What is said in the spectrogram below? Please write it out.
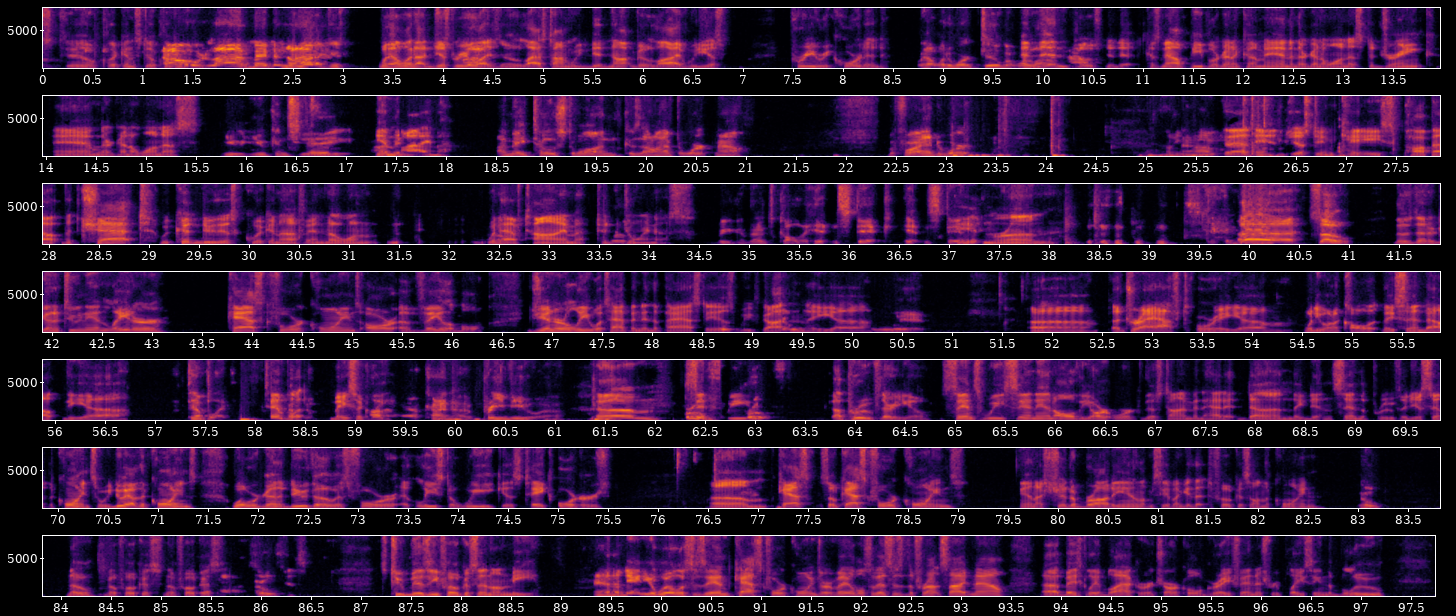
Still clicking, still clicking. Oh, we're live, baby. You know live. what? I just well, what I just realized though, last time we did not go live. We just pre-recorded well, that would have worked too, but and then now. posted it because now people are going to come in and they're going to want us to drink and they're going to want us you you can stay. Imbibe. I may toast one because I don't have to work now. Before I had to work. Let me mute that and just in case, pop out the chat. We could do this quick enough and no one would have time to join us. That's called a hit and stick. Hit and stick. Hit and run. Uh, so those that are going to tune in later, cask four coins are available. Generally, what's happened in the past is we've gotten a uh. Uh, a draft or a um, what do you want to call it? They send out the uh, template. template basically. Uh, kind of preview. Uh, Um, Proof, since we proof. a proof, there you go. Since we sent in all the artwork this time and had it done, they didn't send the proof; they just sent the coins. So we do have the coins. What we're going to do though is for at least a week is take orders. Um, cask so cask four coins, and I should have brought in. Let me see if I can get that to focus on the coin. Nope. No, no focus, no focus. Nope. It's, it's too busy focusing on me. And Uh, Daniel Willis is in. Cask four coins are available. So this is the front side now. Uh, basically a black or a charcoal gray finish, replacing the blue.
